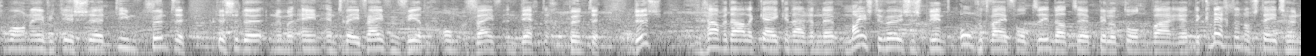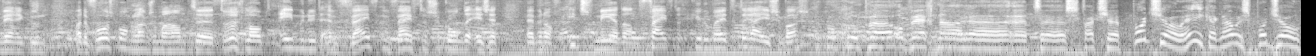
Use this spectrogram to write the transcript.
gewoon eventjes eh, 10 punten tussen de nummer 1 en 2. 45 om 35 punten. Dus gaan we dadelijk kijken naar een eh, majestueuze sprint. Ongetwijfeld in dat eh, peloton waar eh, de knechten nog steeds hun werk doen. Waar de voorsprong langzamerhand terugloopt. 1 minuut en 55 seconden is het. We hebben nog iets meer dan 50 kilometer te rijden, Sebas. Eh, op weg naar het stadje Poggio. hey, kijk nou eens, Poggio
